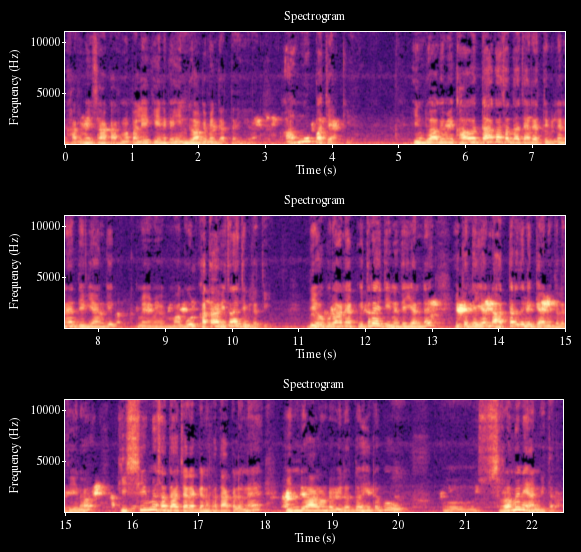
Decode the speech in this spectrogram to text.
කර්මේ සහ කර්මඵලයේ කියන එක Hindu ආගමෙන් ගත්තයි කියලා. අම්මු පචයක් කිය. Hindu ආගමේ කවදාක සදාචාරයක් තිබිලා නැහැ දෙවියන්ගේ මේ මගුල් කතා විතරයි තිබිලා තියෙන්නේ. දේව පුරාණයක් විතරයි තියෙන දෙයයන්ට එක දෙයයන්ට හතර දෙනෙක් ගැන ඉඳලා තියෙනවා. කිසිම සදාචාරයක් ගැන කතා කළ නැහැ. Hindu ආගමට විරුද්ධව හිටපු ශ්‍රමණයන් විතරක්.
